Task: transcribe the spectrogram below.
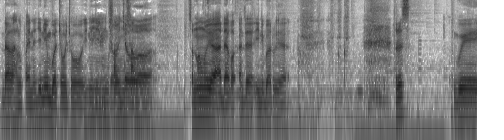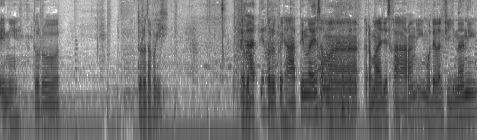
udah lah lupain aja nih buat cowok-cowok ini nih Iya, musang-musang cowok-cowok. seneng lu ya ada ada ini baru ya terus gue ini turut turut apa ki? Turut, Prihatin lah. turut prihatin lah ya sama, remaja sekarang nih modelan Vina nih.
